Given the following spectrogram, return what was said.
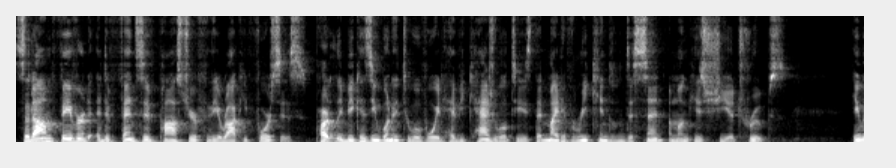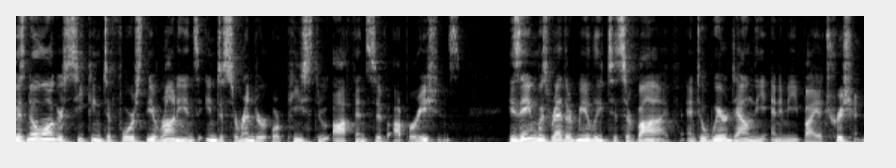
Saddam favored a defensive posture for the Iraqi forces, partly because he wanted to avoid heavy casualties that might have rekindled dissent among his Shia troops. He was no longer seeking to force the Iranians into surrender or peace through offensive operations. His aim was rather merely to survive and to wear down the enemy by attrition.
